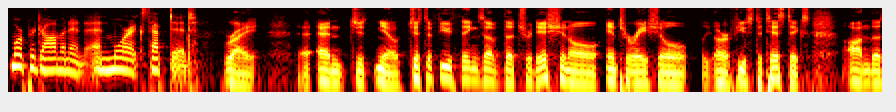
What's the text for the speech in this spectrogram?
more predominant and more accepted. Right. And just you know just a few things of the traditional interracial or a few statistics on the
